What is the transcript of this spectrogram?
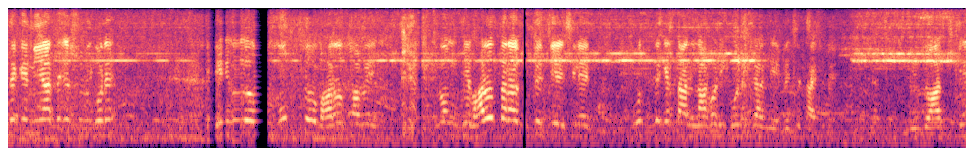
থেকে নিয়া থেকে শুরু করে এগুলো মুক্ত ভারত হবে। এবং যে ভারত তারা দিতে চেয়েছিলেন, প্রত্যেকে তার নাগরিক অধিকার নিয়ে বেঁচে থাকবে। কিন্তু আজকে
